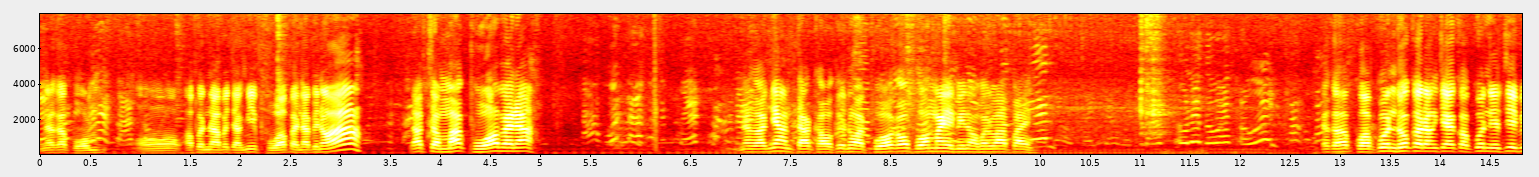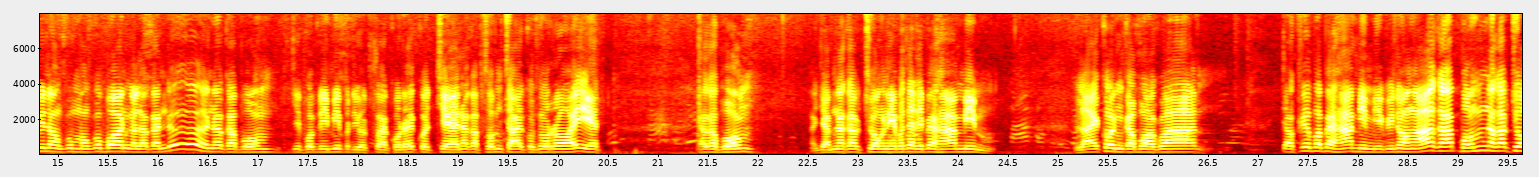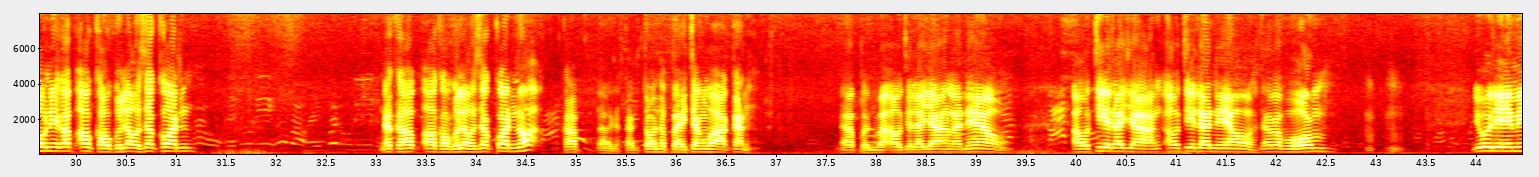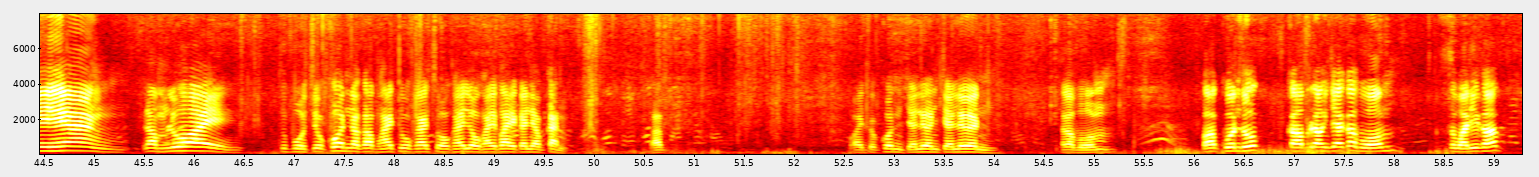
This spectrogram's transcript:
นะครับผมอ๋อเอาเพิ่นมาไปจากมีผัวไปนะพี่น้องรับสมัครผัวไปนะนะครับย่ามตาเขาขึ้นหอดผัวเขาผัวไม่พี่น้องเพิ่นว่าไป นะครับขอบคุณทุกกำลังใจขอบคุณเอฟซีพี่น้องกลุ่มของกุบอลกันแล้วกันเด้อนะครับผมที่ผมดีมีประโยชน์ฝากกดไลค์กดแชร์นะครับสมชายคนร้อยเอ็ดนะครับผมย้ำนะครับช่วงนี้พระท่านได้ไปหามิม หลายคนก็บอกว่าเจ้าคือบ่ไปหามิมอีกพี่น้องอ๋อครับ ผมนะครับช่วงนี้ครับเอาเขาขึ้นเราสักก่อนนะครับเอาเขาขึ้นเราสักก่อนเนาะครับเอ่อขั้นตอนต่อไปจังหวะกันนะครับเพิ่นว่าเอาทีละอย่างละแนว เอาที่ละอย่างเอาที่ละแนวนะครับผม อยู่ดีมีแห้งร่ำรวยทุกผู้ทุกคนนะครับให้ทุกข์ให้โศกให้โลกให้ภัยกันแล้วกัน ครับไว้ทุกคนเจริญเจริญนะครับผม ขอบคุณทุกกำลังใจครับผม สวัสดีครับ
